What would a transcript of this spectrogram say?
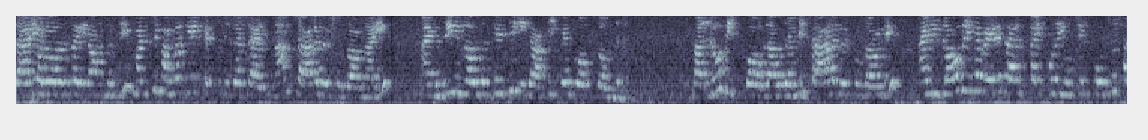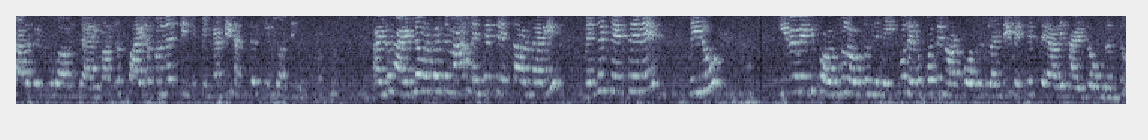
శారీ ఆల్ ఓవర్ అంతా ఇలా ఉంటుంది. మంచి Mangalagiri checks design saris ma'am చాలా బ్యూటిఫుల్గా ఉన్నాయి. అండ్ దీని బ్లౌజ్ వచ్చేసి ఇలా సీక్వెన్స్ వర్క్స్లో ఉంది మ్యామ్ పళ్ళు విత్ బ్లౌజ్ అండి. చాలా బ్యూటిఫుల్గా ఉంది. అండ్ ఈ బ్లౌజ్ ఇంకా వేరే శారీస్ పైకి కూడా యూజ్ చేసుకోవచ్చు. చాలా బ్యూటిఫుల్గా ఉంది శారీ మాత్రం. Five double nine free shipping అండి. నచ్చితే స్క్రీన్ షాట్ తీసేసుకోండి. అండ్ హైడ్లో ఉంటుంది మ్యామ్ మెసేజ్ చేస్తా ఉండాలి. మెసేజ్ చేస్తేనే మీరు ఈవెంట్కి పాసిబుల్ అవుతుంది మీకు లేకపోతే నాట్ పాసిబుల్ అండి మెసేజ్ చేయాలి హైడ్లో ఉండద్దు.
